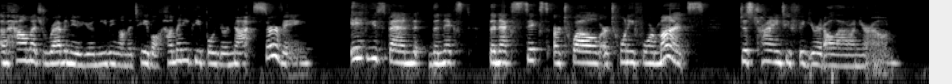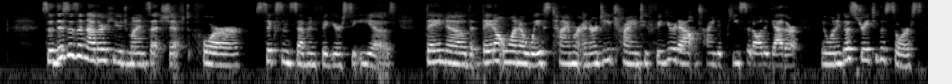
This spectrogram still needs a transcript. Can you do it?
of how much revenue you're leaving on the table, how many people you're not serving if you spend the next, the next six or 12 or 24 months just trying to figure it all out on your own. So this is another huge mindset shift for six and seven figure CEOs. They know that they don't want to waste time or energy trying to figure it out and trying to piece it all together. They want to go straight to the source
